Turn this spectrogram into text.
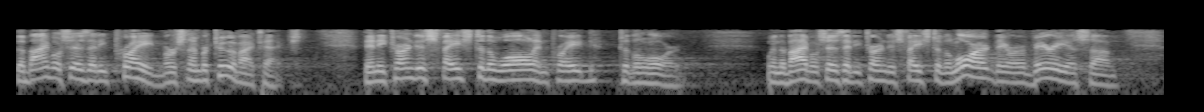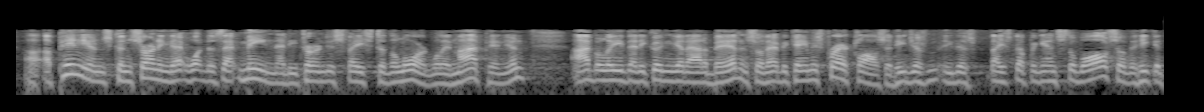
The Bible says that he prayed, verse number two of our text. Then he turned his face to the wall and prayed to the Lord. When the Bible says that he turned his face to the Lord, there are various um, uh, opinions concerning that. What does that mean that he turned his face to the Lord? Well, in my opinion, I believe that he couldn't get out of bed, and so that became his prayer closet. He just he just faced up against the wall so that he could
